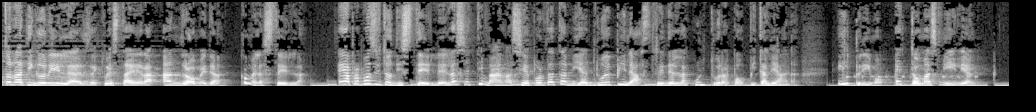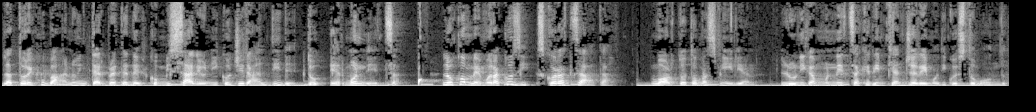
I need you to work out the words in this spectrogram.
Tornati i Gorillaz e questa era Andromeda, come la stella. E a proposito di stelle, la settimana si è portata via due pilastri della cultura pop italiana. Il primo è Thomas Milian, l'attore cubano interprete del commissario Nico Giraldi, detto Ermonnezza. Lo commemora così, scorazzata. Morto Thomas Milian, l'unica monnezza che rimpiangeremo di questo mondo.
